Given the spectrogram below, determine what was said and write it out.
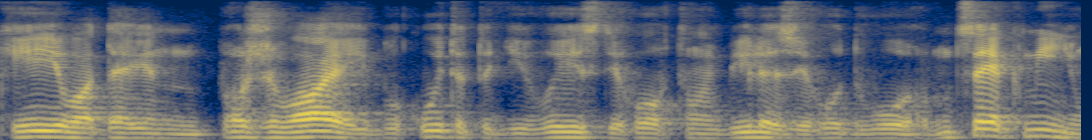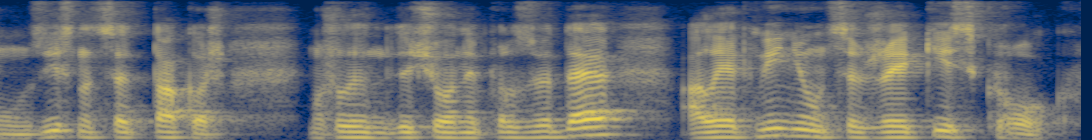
Києва, де він проживає, і блокуйте тоді виїзд його автомобіля з його двору. Ну це як мінімум. Звісно, це також можливо ні до чого не призведе, але як мінімум це вже якийсь крок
